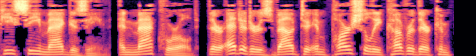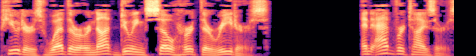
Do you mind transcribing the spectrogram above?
PC Magazine, and Macworld. Their editors vowed to impartially cover their computers whether or not doing so hurt their readers. And advertisers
